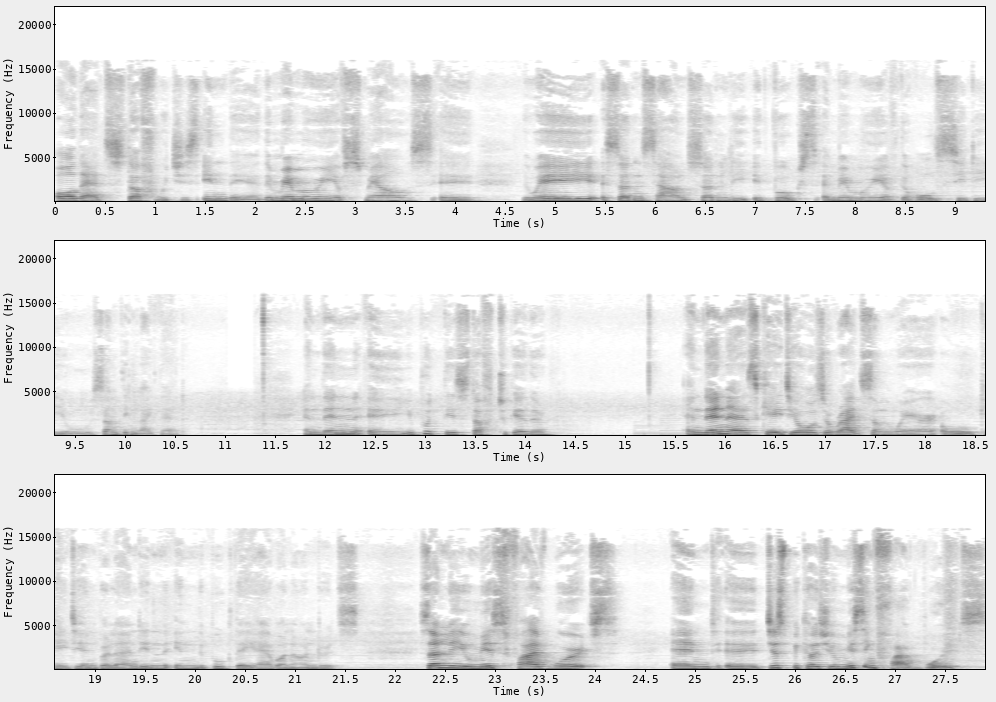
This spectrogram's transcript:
all that stuff which is in there, the memory of smells, uh, the way a sudden sound suddenly evokes a memory of the whole city or something like that. And then uh, you put this stuff together. And then, as Katie also writes somewhere, or Katie and Berlant in, in the book they have on hundreds, suddenly you miss five words, and uh, just because you're missing five words,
